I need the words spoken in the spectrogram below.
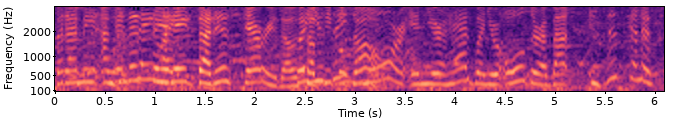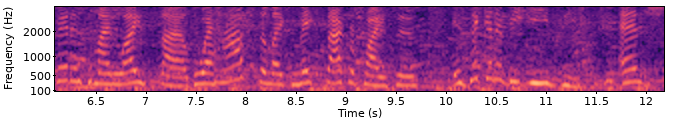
But I mean, I'm In just this saying, day like, and age, that is scary, though. But Some you people think don't. more in your head when you're older about is this going to fit into my lifestyle? Do I have to like make sacrifices? Is it going to be easy? And sh-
